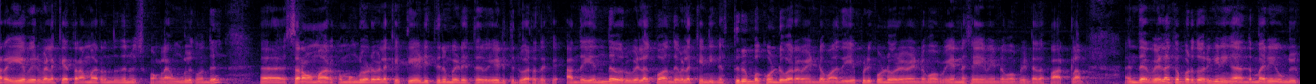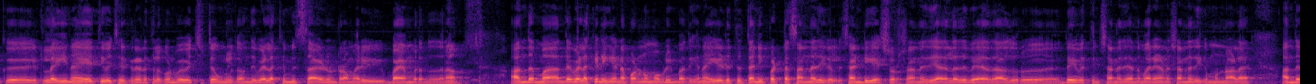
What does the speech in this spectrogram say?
நிறைய பேர் விளக்கு ஏற்றுற மாதிரி இருந்ததுன்னு வச்சுக்கோங்களேன். உங்களுக்கு வந்து சிரமமாக இருக்கும். உங்களோட விளக்கை தேடி திரும்ப எடுத்து எடுத்துகிட்டு வர்றதுக்கு. அந்த எந்த ஒரு விளக்கோ அந்த விளக்கை நீங்கள் திரும்ப கொண்டு வர வேண்டும். அது எப்படி கொண்டு வர வேண்டும்? அப்படி என்ன செய்ய வேண்டும்? அப்படின்றத பார்க்கலாம். இந்த விளக்கை பொறுத்த வரைக்கும் நீங்கள் அந்த மாதிரி உங்களுக்கு லைனாக ஏற்றி வச்சிருக்கிற இடத்துல கொண்டு போய் வச்சுட்டு உங்களுக்கு வந்து விளக்கு மிஸ் ஆகிடுன்ற மாதிரி பயம் இருந்ததுன்னா அந்த ம அந்த விளக்கை நீங்கள் என்ன பண்ணணும் அப்படின்னு பார்த்தீங்கன்னா எடுத்து தனிப்பட்ட சன்னதிகள் சண்டிகேஸ்வரர் சன்னதி அல்லது வேறு ஏதாவது ஒரு தெய்வத்தின் சன்னதி அந்த மாதிரியான சன்னதிக்கு முன்னால் அந்த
